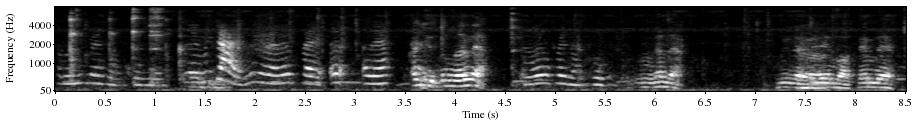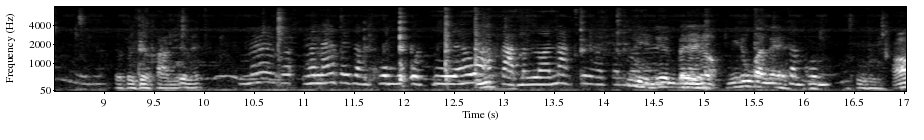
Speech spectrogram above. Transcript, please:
ทำไมไม่ไปสังคมเลยเออไม่จ่ายไม่อะไรไม่ไปเอออะไรนะก็อยู่ตรงนั้นแหละเออไปสังคมอืมนั่นแหละมีแต่ทะเลหมอกเต็มเลยจะไปเชียงคานใช่ไหมแม่วันนั้นไปสังคมอดดูแล้วเพราะว่าอากาศมันร้อนมากเลยไปนี่เดินไปเลยมีทุกวันเลยสังคมอ๋อ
